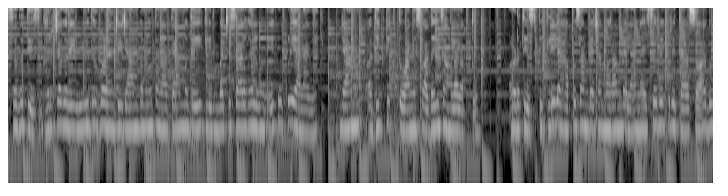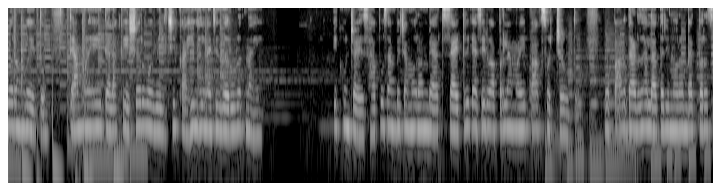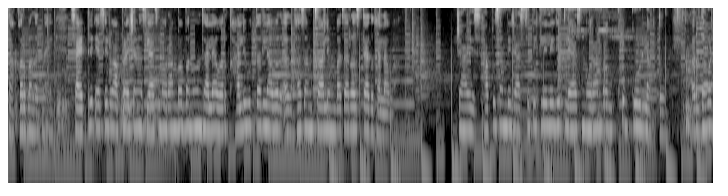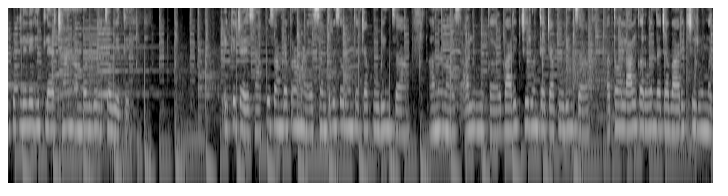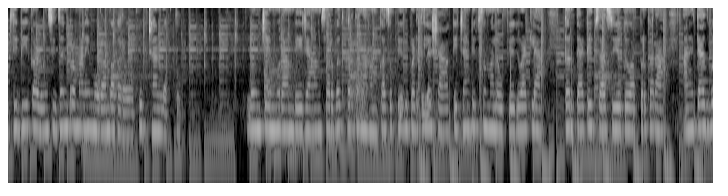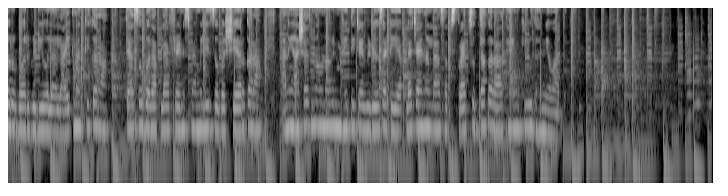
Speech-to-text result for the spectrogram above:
सदतीस. घरच्या घरी विविध फळांची जाम बनवताना त्यामध्ये एक लिंबाची साल घालून एक उकळी आणावी. जाम अधिक टिकतो आणि स्वादही चांगला लागतो. अडतीस. पिकलेल्या हापूस आंब्याच्या मरांब्याला नैसर्गिकरित्या स्वाद व रंग येतो. त्यामुळे त्याला केशर व वेलची काही घालण्याची जरूरत नाही. एकोणचाळीस हापूस आंब्याच्या मोरंब्यात सायट्रिक ॲसिड वापरल्यामुळे पाक स्वच्छ होतो व पाक दाट झाला तरी मोरंब्यात परत साखर बनत नाही. सायट्रिक ॲसिड वापरायचे नसल्यास मोरांबा बनवून झाल्यावर खाली उतरल्यावर अर्धा चमचा लिंबाचा रस त्यात घालावा. चाळीस. हापूस आंबे जास्त पिकलेले घेतल्यास मोरांबा खूप गोड लागतो. अर्धवट पिकलेले घेतल्यास छान आंबट गोड चव येते. एक्केचाळीस हापूस आंब्याप्रमाणे संत्री सोलून त्याच्या फोडींचा अननस आलू बुकार बारीक चिरून त्याच्या फोडींचा अथवा लाल करवंदाच्या बारीक चिरून मधली बी काढून सीझनप्रमाणे मोरांबा करावा. खूप छान लागतो. लोणचे मुरांबे जाम सरबत करताना हमखास उपयोगी पडतील अशा किचन टिप्स तुम्हाला उपयोगी वाटल्या तर त्या टिप्सचा सुयोग्य वापर करा आणि त्याचबरोबर व्हिडिओला लाईक नक्की करा. त्यासोबत आपल्या फ्रेंड्स फॅमिलीसोबत शेअर करा. आणि अशाच नवनवीन माहितीच्या व्हिडिओसाठी आपल्या चॅनलला सबस्क्राईबसुद्धा करा. थँक्यू धन्यवाद.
